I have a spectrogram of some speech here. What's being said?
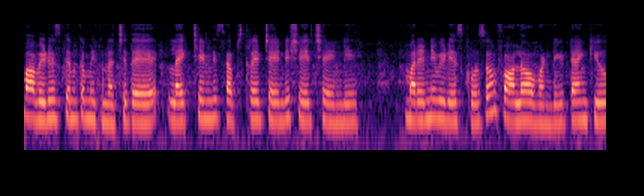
మా వీడియోస్ కనుక మీకు నచ్చితే లైక్ చేయండి సబ్స్క్రైబ్ చేయండి షేర్ చేయండి. మరిన్ని వీడియోస్ కోసం ఫాలో అవ్వండి. Thank you.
